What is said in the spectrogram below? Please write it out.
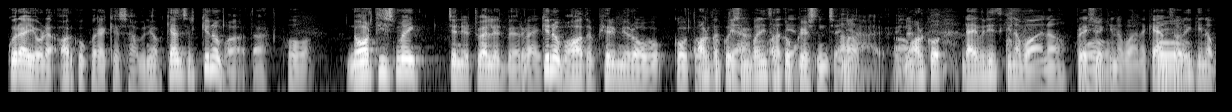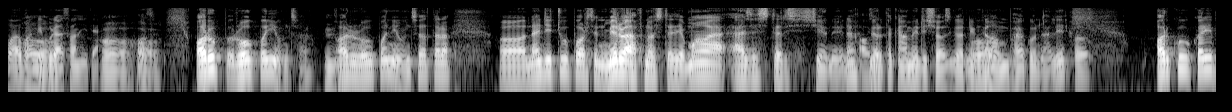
कुरा एउटा अर्को कुरा के छ भने अब क्यान्सर किन भयो त? हो। नर्थ इस्टमै चाहिँ टोइलेट भएर. किन भयो त? फेरि मेरो अब अर्को क्वेसन पनि छ। क्वेसन चाहिँ आयो अर्को डायबिटिज किन भएन? प्रेसर किन भएन? क्यान्सरै किन भयो भन्ने कुरा छ नि त्यहाँ। अरू रोग पनि हुन्छ। अरू रोग पनि हुन्छ तर नाइन्टी टू पर्सेन्ट मेरो आफ्नो स्टडी म एज ए स्टेटिस्टियन होइन? मेरो त कामै रिसर्च गर्ने काम भएको हुनाले अर्को करिब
